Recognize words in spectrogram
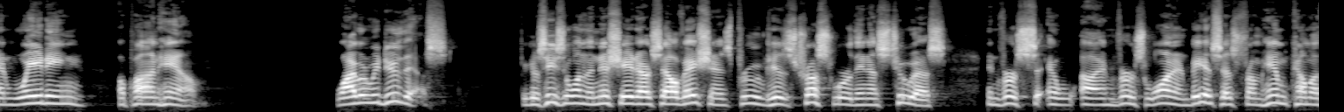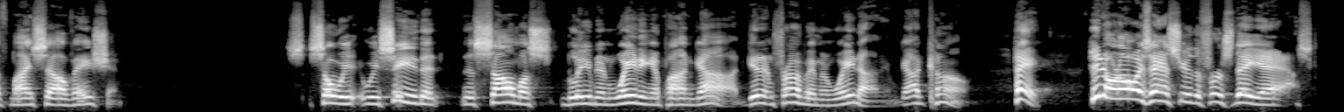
and waiting upon him. Why would we do this? Because he's the one that initiated our salvation, has proved his trustworthiness to us. In verse, uh, in verse 1 and B, it says, From him cometh my salvation. So we, we see that the psalmist believed in waiting upon God. Get in front of him and wait on him. God come. Hey, he don't always answer you the first day you ask.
